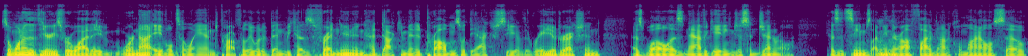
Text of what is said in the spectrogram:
So one of the theories for why they were not able to land properly would have been because Fred Noonan had documented problems with the accuracy of the radio direction as well as navigating just in general. Because it seems, I mean, they're mm-hmm. off five nautical miles, so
